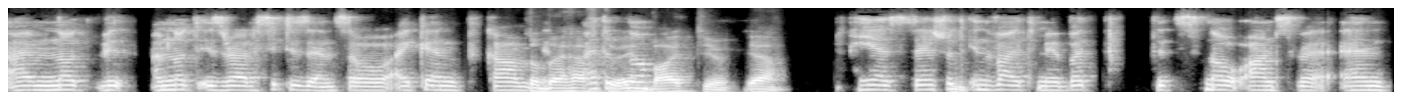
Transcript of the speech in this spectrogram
I'm not I'm not Israel citizen, so I can't come. So they I have to know. invite you. Yeah. Yes, they should invite me, but it's no answer. And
